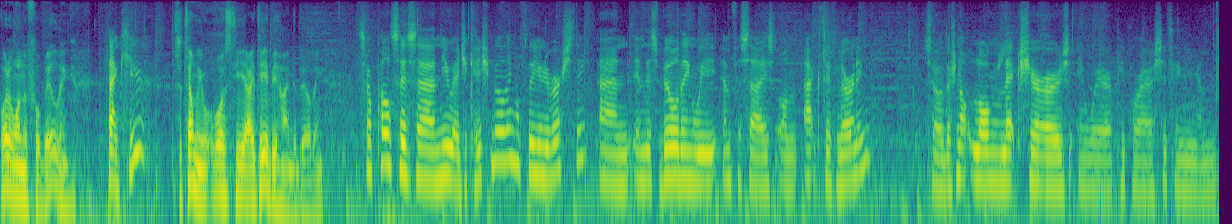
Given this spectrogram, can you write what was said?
What a wonderful building. Thank you. So tell me, what was the idea behind the building? So Pulse is a new education building of the university and in this building we emphasized on active learning. So there's not long lectures in where people are sitting and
